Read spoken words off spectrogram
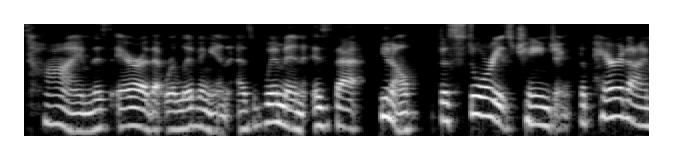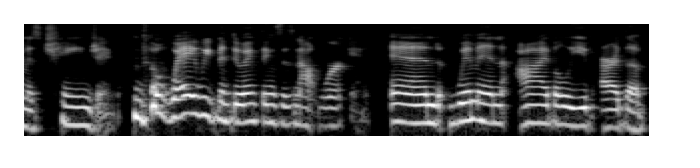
time, this era that we're living in as women, is that, you know, the story is changing. The paradigm is changing. The way we've been doing things is not working. And women, I believe, are the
